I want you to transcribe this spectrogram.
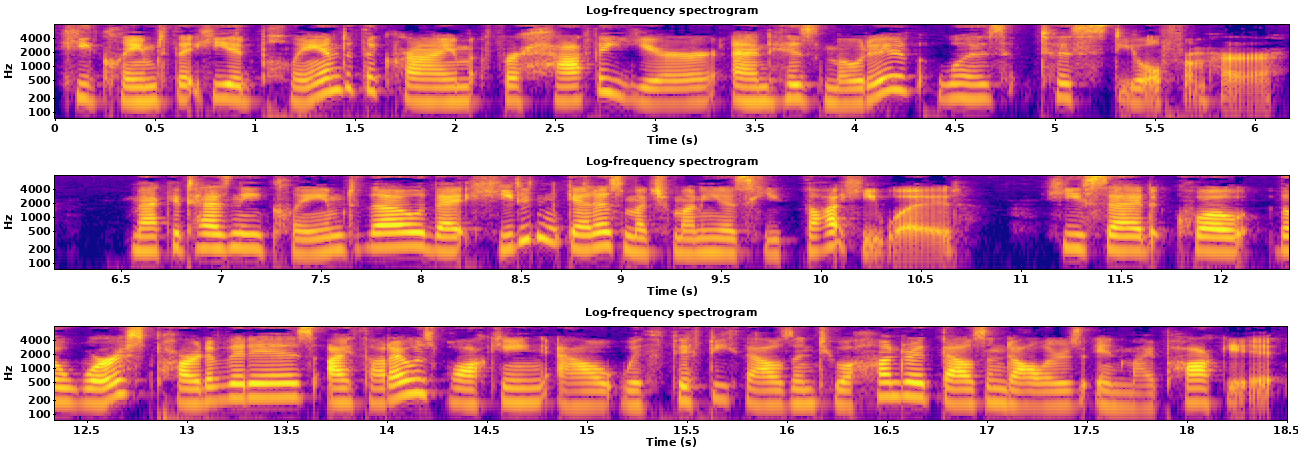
He claimed that he had planned the crime for half a year and his motive was to steal from her. McAtasney claimed, though, that he didn't get as much money as he thought he would. He said, quote, The worst part of it is I thought I was walking out with $50,000 to $100,000 in my pocket,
